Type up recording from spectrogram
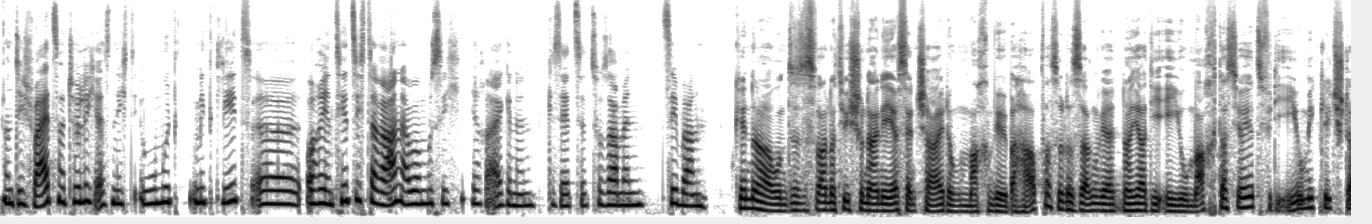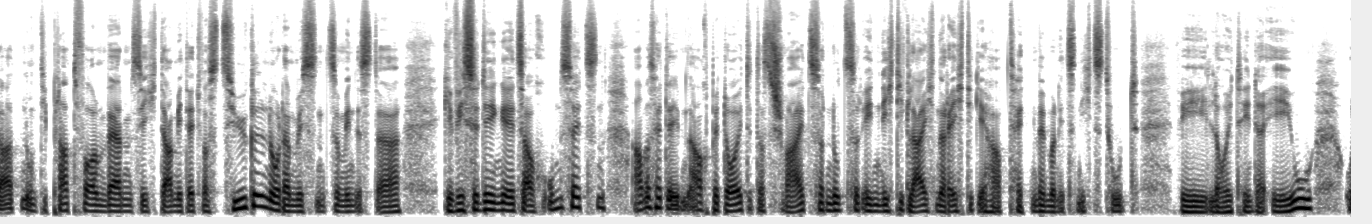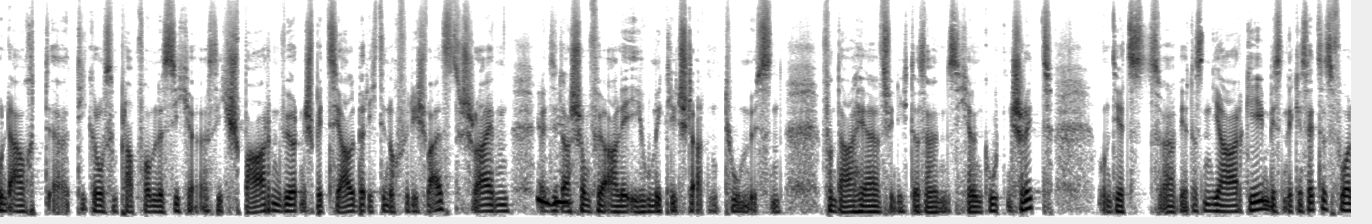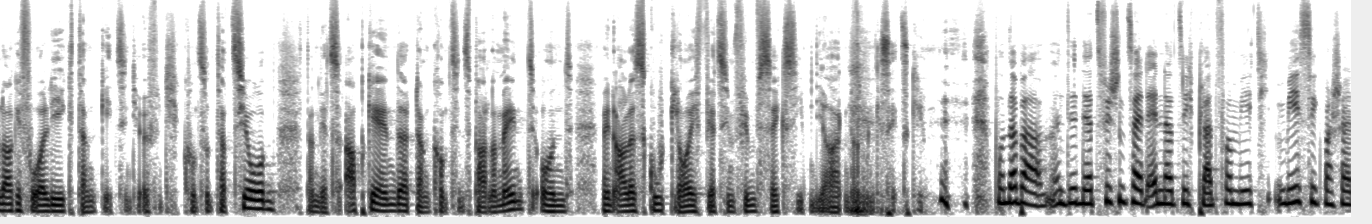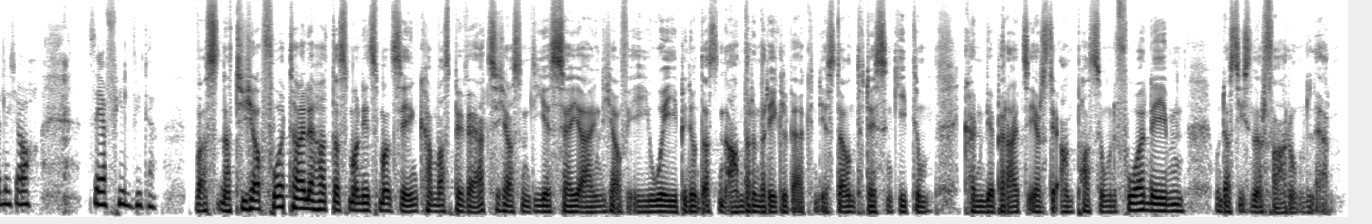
Und die Schweiz natürlich als Nicht-EU-Mitglied äh, orientiert sich daran, aber muss sich ihre eigenen Gesetze zusammenzimmern. Genau, und das war natürlich schon eine erste Entscheidung, machen wir überhaupt was oder sagen wir, naja, die EU macht das ja jetzt für die EU-Mitgliedstaaten und die Plattformen werden sich damit etwas zügeln oder müssen zumindest äh, gewisse Dinge jetzt auch umsetzen. Aber es hätte eben auch bedeutet, dass Schweizer NutzerInnen nicht die gleichen Rechte gehabt hätten, wenn man jetzt nichts tut wie Leute in der EU und auch äh, die großen Plattformen es sicher sich sparen würden, Spezialberichte noch für die Schweiz zu schreiben, wenn mhm. sie das schon für alle EU-Mitgliedstaaten tun müssen. Von daher finde ich das ein, sicher einen guten Schritt. Schritt. Und jetzt äh, wird es ein Jahr gehen, bis eine Gesetzesvorlage vorliegt. Dann geht es in die öffentliche Konsultation, dann wird es abgeändert, dann kommt es ins Parlament und wenn alles gut läuft, wird es in fünf, sechs, sieben Jahren ein Gesetz geben. Wunderbar. Und in der Zwischenzeit ändert sich plattformmäßig wahrscheinlich auch sehr viel wieder. Was natürlich auch Vorteile hat, dass man jetzt mal sehen kann, was bewährt sich aus dem DSA eigentlich auf EU-Ebene und aus den anderen Regelwerken, die es da unterdessen gibt, und können wir bereits erste Anpassungen vornehmen und aus diesen Erfahrungen lernen.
